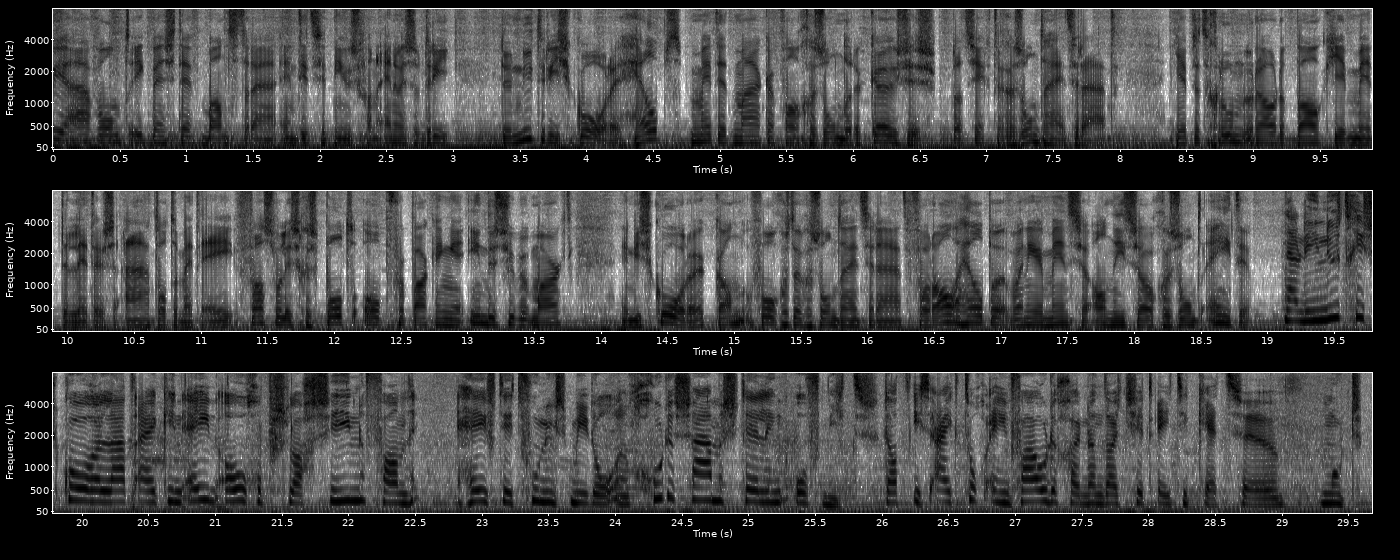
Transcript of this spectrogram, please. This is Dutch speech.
Goedenavond, ik ben Stef Banstra en dit is het nieuws van NWS op 3. De Nutri-score helpt met het maken van gezondere keuzes, dat zegt de Gezondheidsraad. Je hebt het groen-rode balkje met de letters A tot en met E vast wel eens gespot op verpakkingen in de supermarkt. En die score kan volgens de Gezondheidsraad vooral helpen wanneer mensen al niet zo gezond eten. Nou, die Nutri-score laat eigenlijk in één oogopslag zien van heeft dit voedingsmiddel een goede samenstelling of niet. Dat is eigenlijk toch eenvoudiger dan dat je het etiket uh, moet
